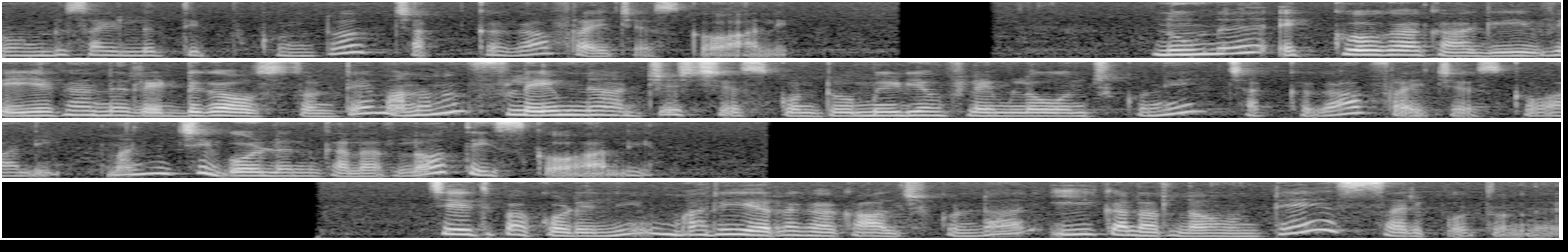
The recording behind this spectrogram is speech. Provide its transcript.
రెండు సైడ్లు తిప్పుకుంటూ చక్కగా ఫ్రై చేసుకోవాలి. నూనె ఎక్కువగా కాగి వేయగానే రెడ్గా వస్తుంటే మనం ఫ్లేమ్ని అడ్జస్ట్ చేసుకుంటూ మీడియం ఫ్లేమ్లో ఉంచుకొని చక్కగా ఫ్రై చేసుకోవాలి. మంచి గోల్డెన్ కలర్లో తీసుకోవాలి. చేతి పకోడీని మరీ ఎర్రగా కాల్చకుండా ఈ కలర్లో ఉంటే సరిపోతుంది.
